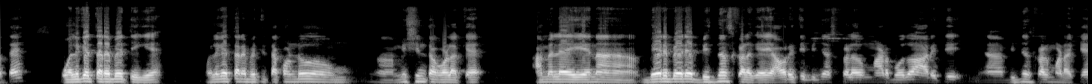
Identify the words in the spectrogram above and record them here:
ಮತ್ತೆ ಹೊಲಿಗೆ ತರಬೇತಿಗೆ, ಹೊಲಿಗೆ ತರಬೇತಿ ತಕೊಂಡು ಮಿಷಿನ್ ತಗೊಳಕ್ಕೆ, ಆಮೇಲೆ ಏನ ಬೇರೆ ಬೇರೆ business ಗಳಿಗೆ ಯಾವ ರೀತಿ business ಗಳು ಮಾಡ್ಬೋದು, ಆ ರೀತಿ business ಗಳು ಮಾಡಕ್ಕೆ.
